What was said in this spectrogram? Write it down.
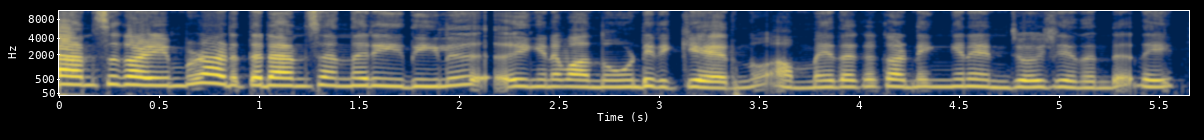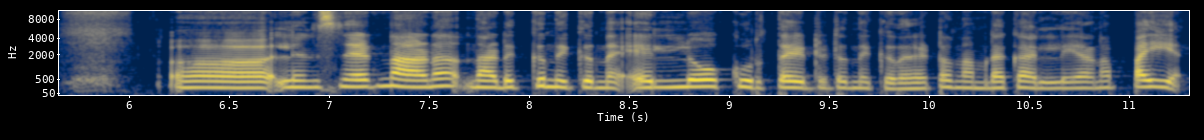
ഡാൻസ് കഴിയുമ്പോഴും അടുത്ത ഡാൻസ് എന്ന രീതിയിൽ ഇങ്ങനെ വന്നുകൊണ്ടിരിക്കുകയായിരുന്നു. അമ്മ ഇതൊക്കെ കണ്ട് ഇങ്ങനെ എൻജോയ് ചെയ്യുന്നുണ്ട്. ദേ ലെൻസ്നേട്ടനാണ് നടുക്ക് നിൽക്കുന്നത്. യെല്ലോ കുർത്ത ഇട്ടിട്ട് നിൽക്കുന്നത് കേട്ടോ നമ്മുടെ കല്യാണ പയ്യൻ.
